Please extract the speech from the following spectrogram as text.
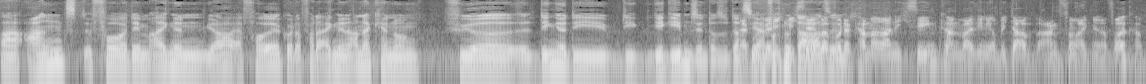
äh, Angst vor dem eigenen ja, Erfolg oder vor der eigenen Anerkennung für äh, Dinge, die, die gegeben sind. Also dass ja, gut, sie einfach nur da sind. Wenn ich mich selber vor der Kamera nicht sehen kann, weiß ich nicht, ob ich da Angst vor eigenen Erfolg habe.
